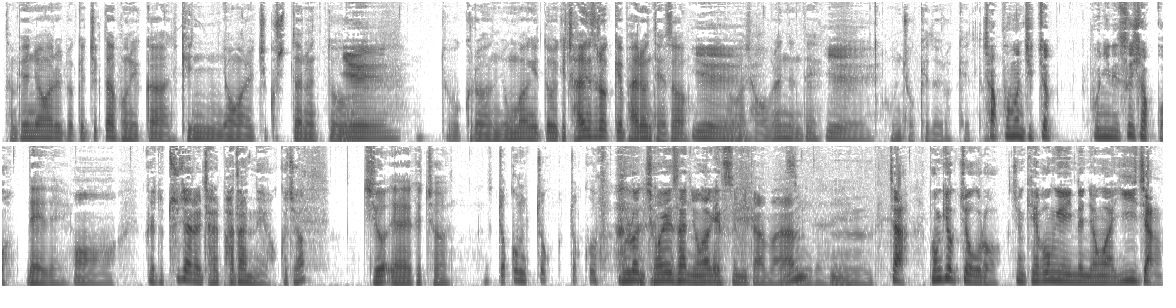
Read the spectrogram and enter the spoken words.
단편 영화를 몇 개 찍다 보니까 긴 영화를 찍고 싶다는 또또 예. 그런 욕망이 또 이렇게 자연스럽게 발현돼서 예. 영화 작업을 했는데 예. 운 좋게도 이렇게 또 작품은 직접 본인이 쓰셨고 네네 어 그래도 투자를 잘 받았네요. 그죠? 지원 예 그쵸 조금 쪽 조금 물론 저예산 영화겠습니다만. 맞습니다. 예. 음. 자, 본격적으로 지금 개봉해 있는 영화 2장.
